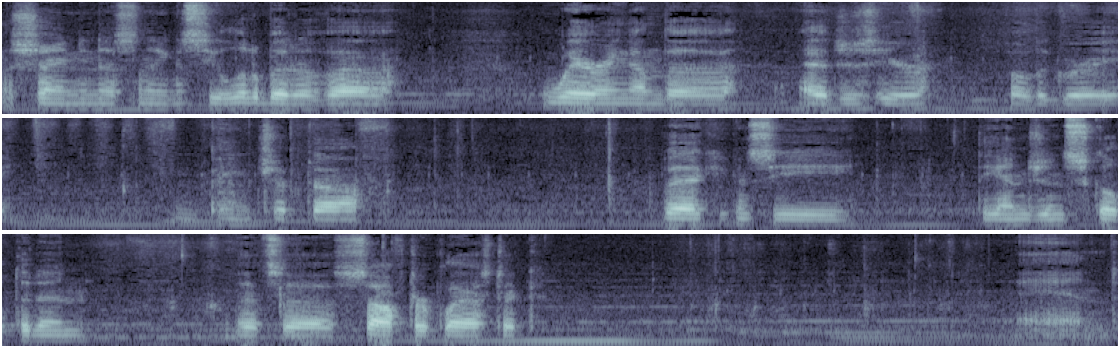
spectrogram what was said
the shininess, and you can see a little bit of uh, wearing on the edges here of the gray paint chipped off. Back you can see the engine sculpted in. That's a softer plastic. And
